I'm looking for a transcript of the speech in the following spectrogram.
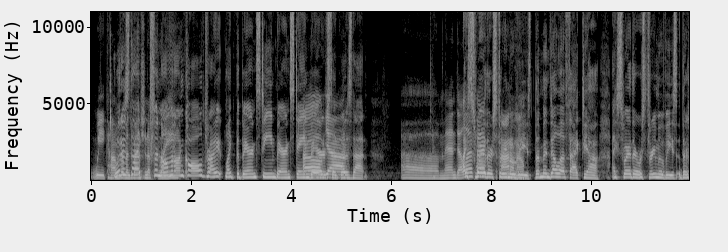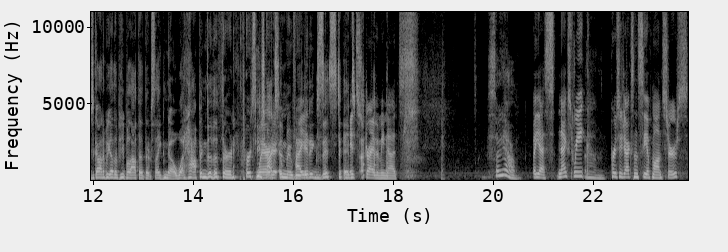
we come What from is a dimension that of phenomenon called? Right, like the Berenstein, Berenstain Oh, Bears. Like, what is that? Uh, Mandela. I swear there's three don't know. movies. The Mandela Effect. Yeah, I swear there was three movies. There's got to be other people out there that's like, no, what happened to the third Percy Where did- Jackson movie? I- it existed. It's driving me nuts. so yeah. But yes, next week, Um. Percy Jackson Sea of Monsters.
